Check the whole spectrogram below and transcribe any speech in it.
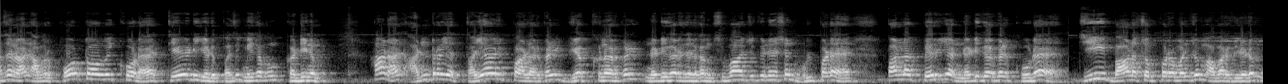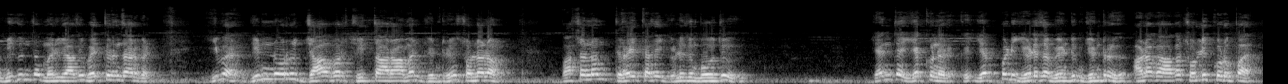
அதனால் அவர் போட்டோவை கூட தேடி எடுப்பது மிகவும் கடினம். ஆனால் அன்றைய தயாரிப்பாளர்கள் இயக்குனர்கள் நடிகர் திலகம் சிவாஜி கணேசன் உள்பட பல பெரிய நடிகர்கள் கூட ஜி. பாலசுப்ரமணியம் அவர்களிடம் மிகுந்த மரியாதை வைத்திருந்தார்கள். இவர் இன்னொரு ஜாவர் சீதாராமன் என்று சொல்லலாம். வசனம் திரைக்கதை எழுதும்போது எந்த இயக்குனருக்கு எப்படி எழுத வேண்டும் என்று அழகாக சொல்லிக் கொடுப்பார்.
